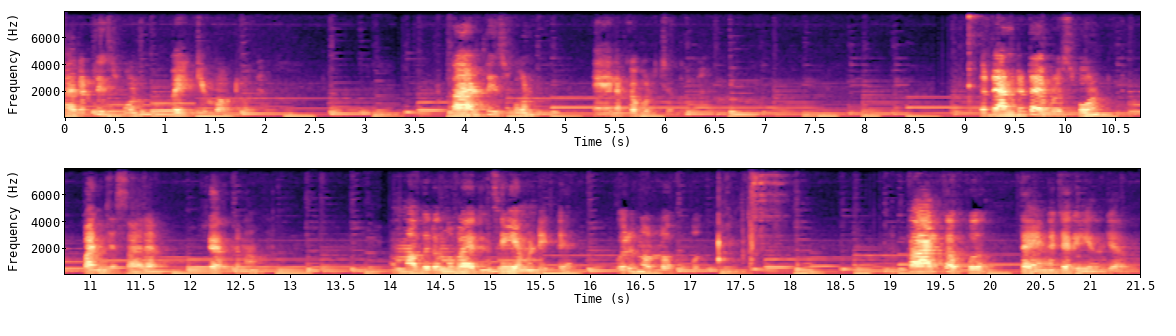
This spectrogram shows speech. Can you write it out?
അര ടീസ്പൂൺ ബേക്കിംഗ് പൗഡർ. കാൽ ടീസ്പൂൺ ഏലക്ക പൊടിച്ചത്. രണ്ട് ടേബിൾ സ്പൂൺ പഞ്ചസാര ചേർക്കണം. മധുരം ഒന്ന് ബാലൻസ് ചെയ്യാൻ വേണ്ടിയിട്ട് ഒരു നുള്ള ഉപ്പ് കാൽ കപ്പ് തേങ്ങ ചെറിയതും ചേർക്കണം.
